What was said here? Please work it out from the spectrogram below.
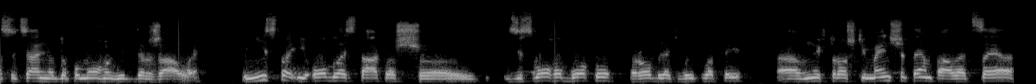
соціальну допомогу від держави. Місто і область також е, зі свого боку роблять виплати. Е, В них трошки менше темп, але це е,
